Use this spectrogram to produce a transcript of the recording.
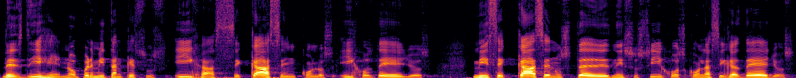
Les dije, no permitan que sus hijas se casen con los hijos de ellos, ni se casen ustedes ni sus hijos con las hijas de ellos.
